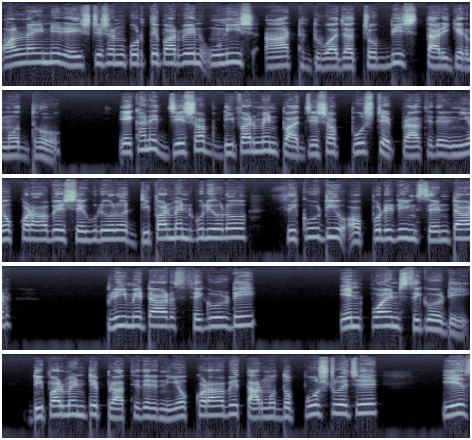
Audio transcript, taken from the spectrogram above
অনলাইনে রেজিস্ট্রেশন করতে পারবেন উনিশ আট দু তারিখের মধ্যে। এখানে যেসব ডিপার্টমেন্ট বা যেসব পোস্টে প্রার্থীদের নিয়োগ করা হবে, সেগুলি হলো ডিপার্টমেন্টগুলি হলো security operating centre perimeter security endpoint security ডিপার্টমেন্টে প্রার্থীদের নিয়োগ করা হবে। তার মধ্যে পোস্ট রয়েছে এস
